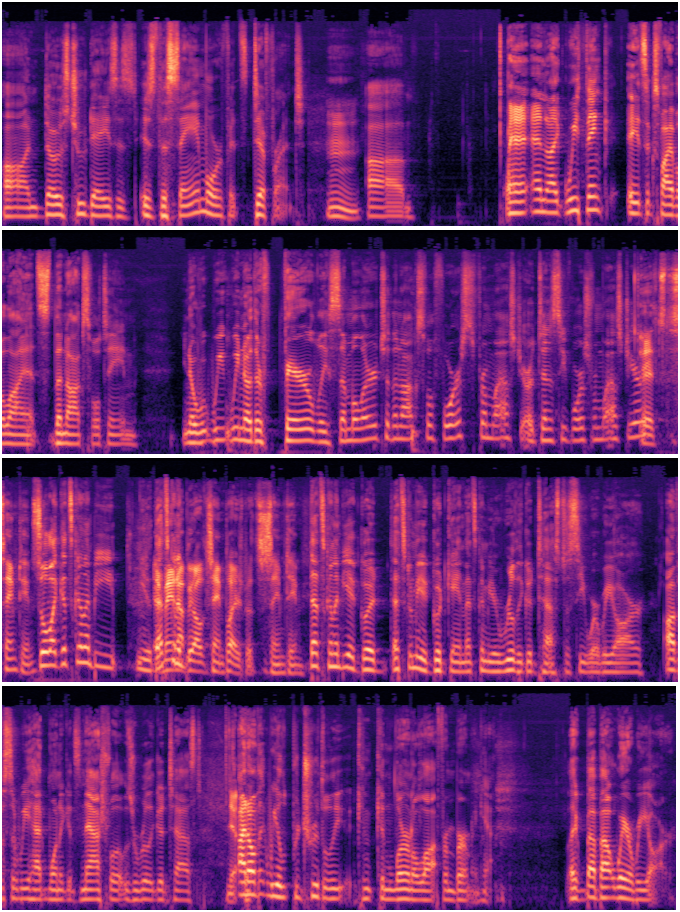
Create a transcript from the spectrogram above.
on those two days is is the same or if it's different. Um, and, and like we think 865 Alliance, the Knoxville team, you know, we, we know they're fairly similar to the Knoxville Force from last year or Tennessee Force from last year. It's the same team. so like it's gonna be you know it may not be all the same players, but it's the same team. that's gonna be a good that's gonna be a good game. That's gonna be a really good test to see where we are. Obviously, we had one against Nashville. That was a really good test. Yeah. I don't think we truthfully can, can learn a lot from Birmingham, like about where we are.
